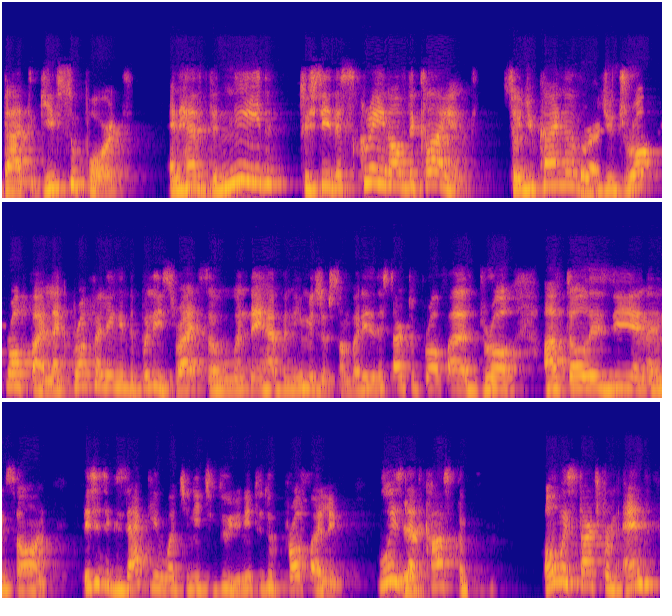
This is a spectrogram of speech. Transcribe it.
that give support and have the need to see the screen of the client. So you kind of Correct. you draw profile like profiling in the police, right? So when they have an image of somebody, they start to profile, draw how tall is he, and, and so on. This is exactly what you need to do. You need to do profiling. Who is yeah. that customer? Always start from end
